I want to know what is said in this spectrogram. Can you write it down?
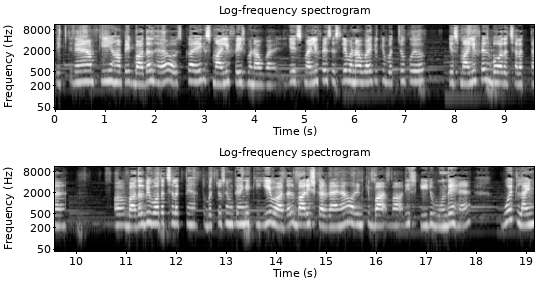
देखते रहे आपकी यहाँ पे एक बादल है और उसका एक स्माइली फेस बना हुआ है। ये स्माइली फेस इसलिए बना हुआ है क्योंकि बच्चों को ये स्माइली फेस बहुत अच्छा लगता है। और बादल भी बहुत अच्छे लगते हैं। तो बच्चों से हम कहेंगे कि ये बादल बारिश कर रहे हैं और इनकी बा, बारिश की जो बूंदे हैं वो एक लाइन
